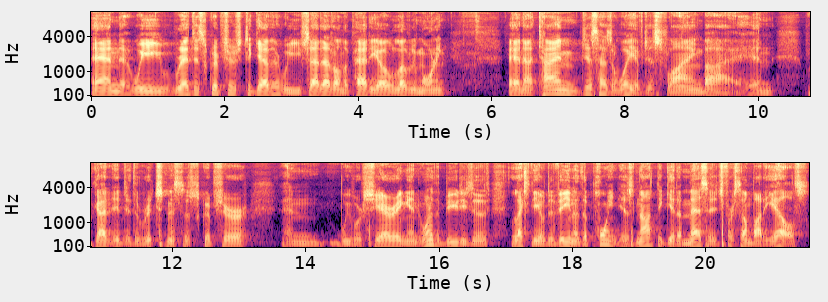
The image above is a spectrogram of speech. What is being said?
and we read the scriptures together. We sat out on the patio, lovely morning. And uh, time just has a way of just flying by. And we got into the richness of scripture and we were sharing. And one of the beauties of Lectio Divina, the point is not to get a message for somebody else,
